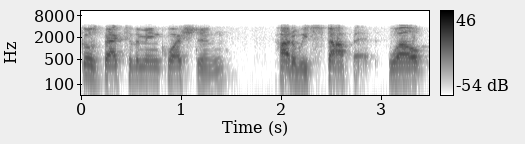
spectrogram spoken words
goes back to the main question: How do we stop it? Well,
